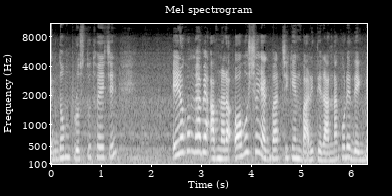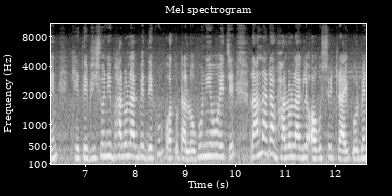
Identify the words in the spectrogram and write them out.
একদম প্রস্তুত হয়েছে। এরকমভাবে আপনারা অবশ্যই একবার চিকেন বাড়িতে রান্না করে দেখবেন। খেতে ভীষণই ভালো লাগবে। দেখুন কতটা লোভনীয় হয়েছে। রান্নাটা ভালো লাগলে অবশ্যই ট্রাই করবেন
